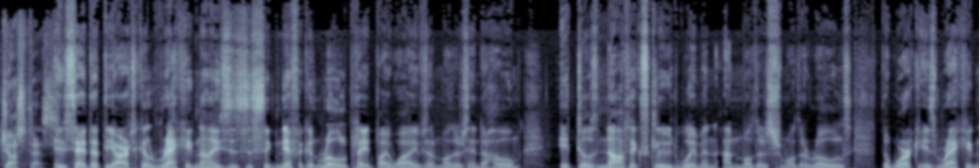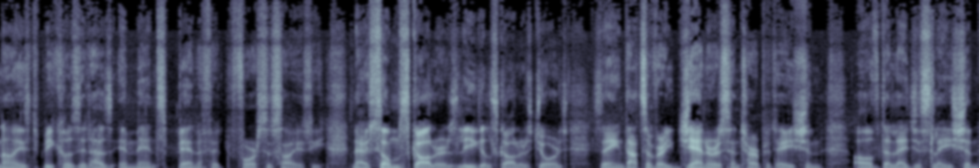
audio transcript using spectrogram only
Justice. who said that the article recognises the significant role played by wives and mothers in the home. It does not exclude women and mothers from other roles. The work is recognised because it has immense benefit for society. Now, some scholars, legal scholars, George, saying that's a very generous interpretation of the legislation.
